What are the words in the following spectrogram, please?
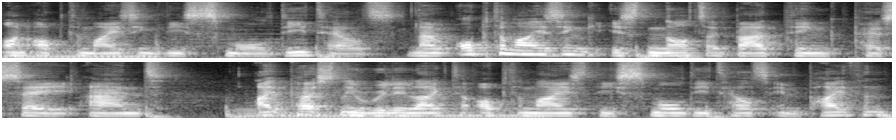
on optimizing these small details. Now, optimizing is not a bad thing per se, and I personally really like to optimize these small details in Python,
